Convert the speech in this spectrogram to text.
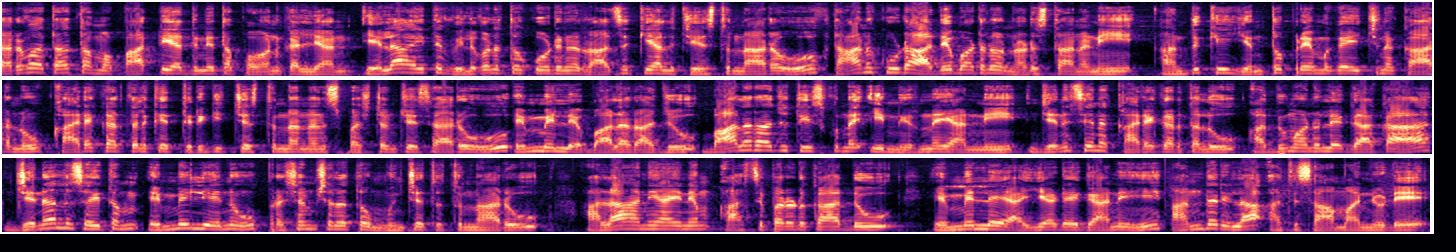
తర్వాత తమ పార్టీ అధినేత పవన్ కళ్యాణ్ ఎలా అయితే విలువలతో కూడిన రాజకీయాలు చేస్తున్నారో తాను కూడా అదే బాటలో నడుస్తానని అందుకే ఎంతో ప్రేమగా ఇచ్చిన కారును కార్యకర్తలకే తిరిగిచ్చేస్తున్నానని స్పష్టం చేశారు ఎమ్మెల్యే బాలరాజు. బాలరాజు తీసుకున్న ఈ నిర్ణయాన్ని జనసేన కార్యకర్తలు అభిమానులే గాక జనాలు సైతం ఎమ్మెల్యేను ప్రశంసలతో ముంచెత్తుతున్నారు. అలా అని ఆయనేం ఆస్తిపరుడు కాదు. ఎమ్మెల్యే అయ్యాడే గాని అందరిలా అతి సామాన్యుడే.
